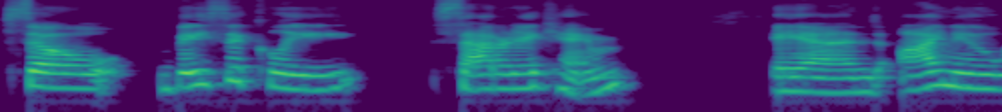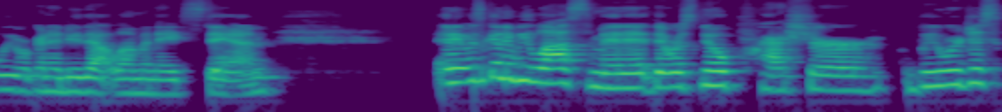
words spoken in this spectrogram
So basically, Saturday came and I knew we were going to do that lemonade stand. And it was going to be last minute. There was no pressure. We were just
